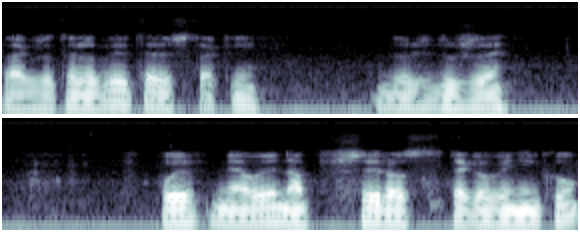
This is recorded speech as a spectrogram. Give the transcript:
Także te lwy też taki dość duży wpływ miały na przyrost tego wyniku.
